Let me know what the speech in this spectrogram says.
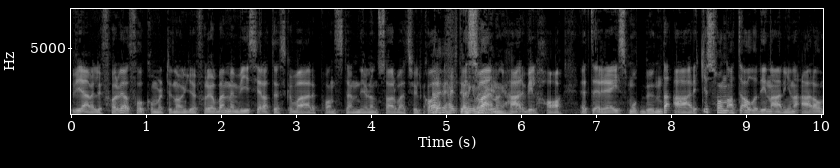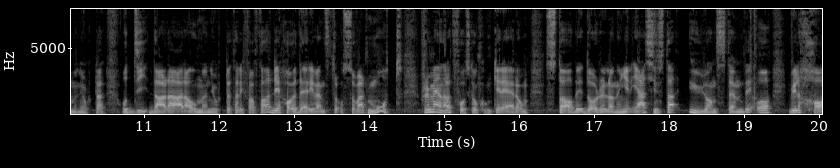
vi er veldig for at folk kommer til Norge for å jobbe, men vi sier at det skal være på anstendige lønns- og arbeidsvilkår. Men. Sveinung her vil ha et race mot bunnen. Det er ikke sånn at alle de næringene er allmenngjorte. Og de, der det er allmenngjorte tariffavtaler, det har jo dere i Venstre også vært mot. For de mener at folk skal konkurrere om stadig dårligere lønninger. Jeg syns det er uanstendig å ville ha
